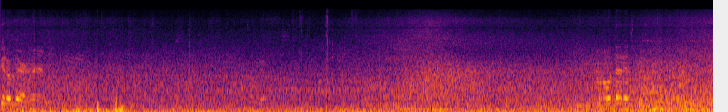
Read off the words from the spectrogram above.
get over there in a minute. I don't know what that is, but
